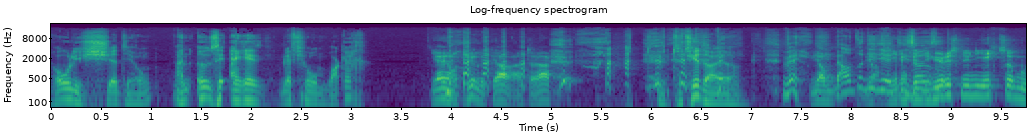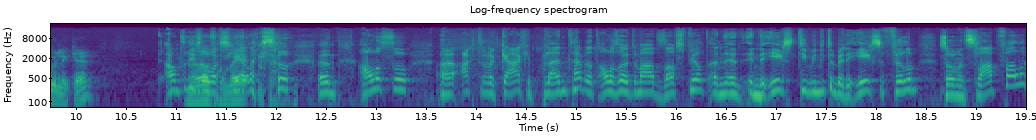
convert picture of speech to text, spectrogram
Holy shit, jong. En, en jij blijft gewoon wakker? ja, ja natuurlijk, ja, uiteraard. Hoe doe je dat, ja? Ja, Anthony, ja, die, die zou 24 zo- uur is nu niet echt zo moeilijk, hè? Anthony Ja, zou waarschijnlijk zo een, alles zo eh, achter elkaar gepland hebben, dat alles automatisch afspeelt. En in, in de eerste 10 minuten bij de eerste film zou we in slaap vallen.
